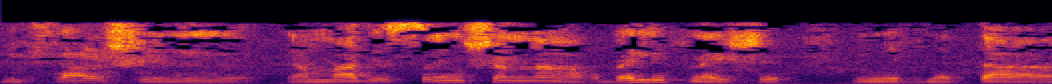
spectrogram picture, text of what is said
מפעל שעמד עשרים שנה, הרבה לפני שהיא נבנתה.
